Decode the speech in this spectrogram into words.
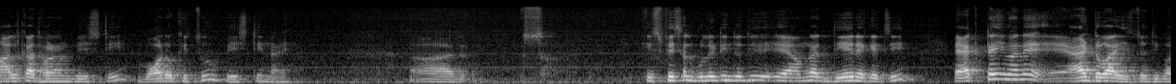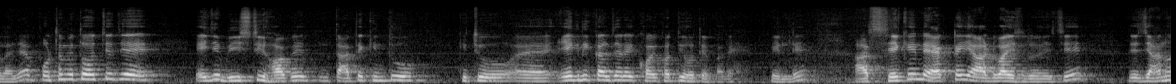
হালকা ধরনের বৃষ্টি, বড় কিছু বৃষ্টি নাই। আর স্পেশাল বুলেটিন যদি আমরা দিয়ে রেখেছি, একটাই মানে অ্যাডভাইস যদি বলা যায়, প্রথমে তো হচ্ছে যে এই যে বৃষ্টি হবে, তাতে কিন্তু কিছু এগ্রিকালচারে ক্ষয়ক্ষতি হতে পারে ফিল্ডে আর সেকেন্ড একটাই অ্যাডভাইস রয়েছে যে জানো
